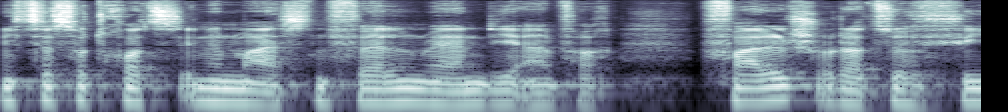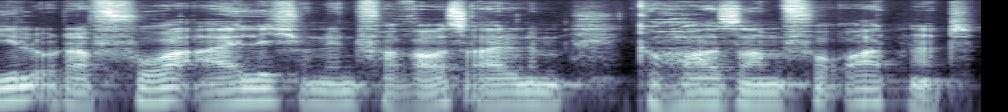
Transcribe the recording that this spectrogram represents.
nichtsdestotrotz in den meisten Fällen werden die einfach falsch oder zu viel oder voreilig und in vorauseilendem Gehorsam verordnet.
